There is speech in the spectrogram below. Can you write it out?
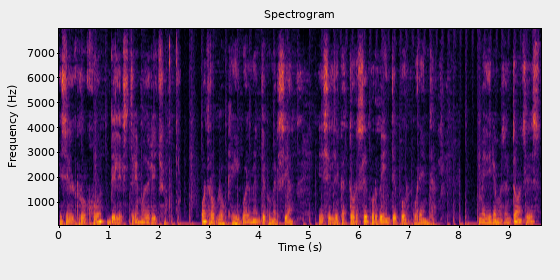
es el rojo del extremo derecho. Otro bloque igualmente comercial es el de 14 por 20 por 40. Mediremos entonces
